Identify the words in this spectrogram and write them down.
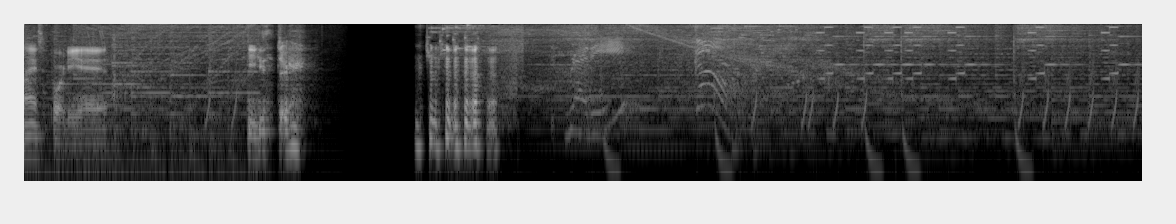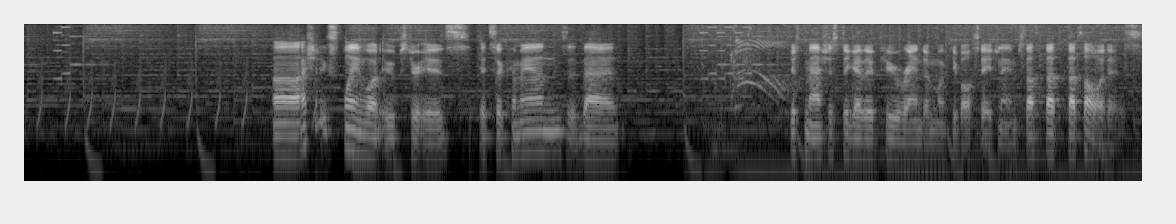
Nice 48. Easter. Ready? Go! uh, I should explain what Oopster is. It's a command that just mashes together two random Monkey Ball stage names. That's that's that's all it is.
